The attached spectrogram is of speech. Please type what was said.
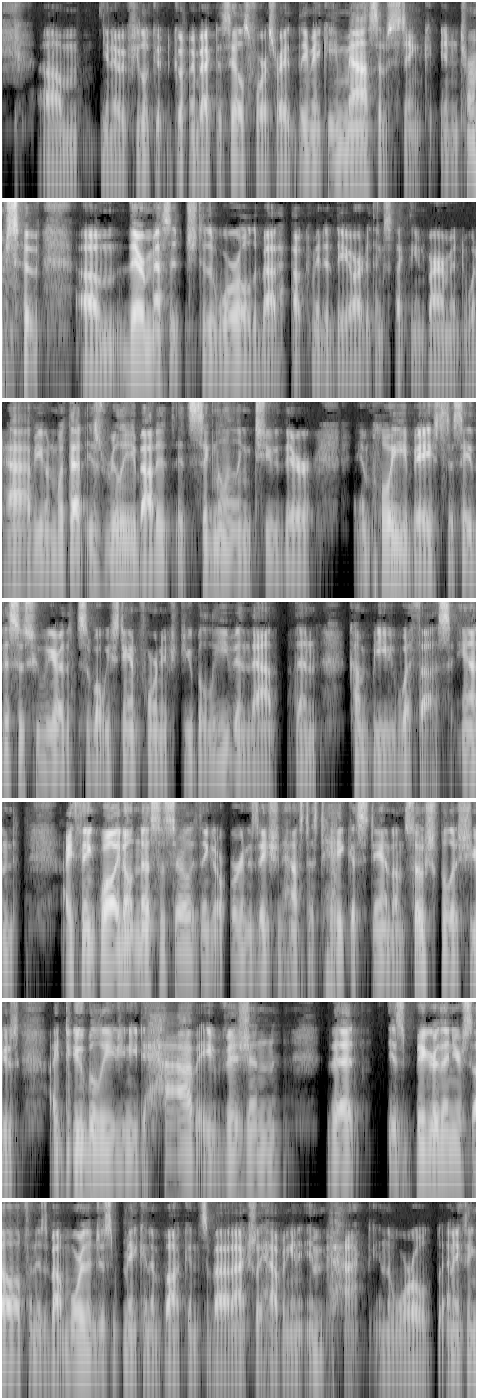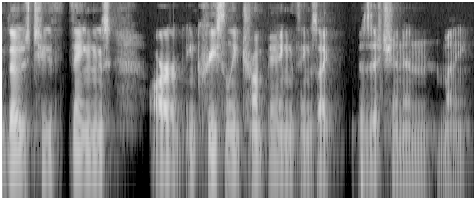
um, you know, if you look at going back to Salesforce, right, they make a massive stink in terms of um, their message to the world about how committed they are to things like the environment and what have you. And what that is really about, it, it's signaling to their employee base to say this is who we are this is what we stand for and if you believe in that then come be with us. And i think while i don't necessarily think an organization has to take a stand on social issues i do believe you need to have a vision that is bigger than yourself and is about more than just making a buck and it's about actually having an impact in the world. And i think those two things are increasingly trumping things like position and money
